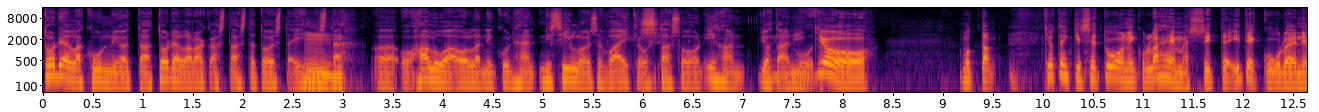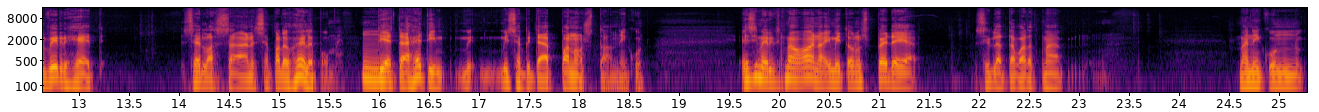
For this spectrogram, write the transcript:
todella kunnioittaa, todella rakastaa sitä toista ihmistä, mm. ö, haluaa olla niin kuin hän, niin silloin se vaikeustaso on ihan jotain muuta. Joo, mutta jotenkin se tuo niin kuin lähemmäs sitten, itse kuulee ne virheet sellaisessa äänessä paljon helpommin. Mm. Tietää heti, missä pitää panostaa niin kuin Esimerkiksi mä oon aina imitoinut spedejä sillä tavalla, että mä, mä niin kuin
